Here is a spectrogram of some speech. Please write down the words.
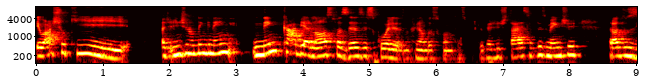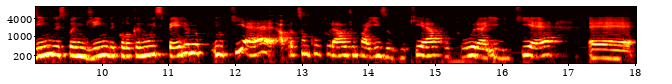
eu acho que a gente não tem que nem nem cabe a nós fazer as escolhas no final das contas, porque o que a gente está é simplesmente traduzindo, expandindo e colocando um espelho no, no, que é a produção cultural de um país, do que é a cultura e do que é, é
